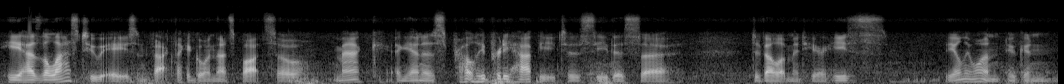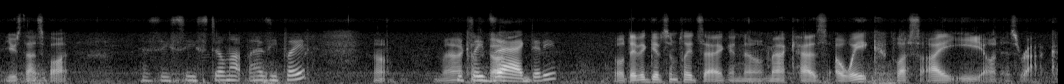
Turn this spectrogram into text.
He has the last two A's, in fact, that could go in that spot. So Mack, again, is probably pretty happy to see this uh, development here. He's the only one who can use that spot. Is he, he still not, has he played? Oh, Mack he played Zag, did he? Well, David Gibson played Zag, and now Mack has Awake plus IE on his rack.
